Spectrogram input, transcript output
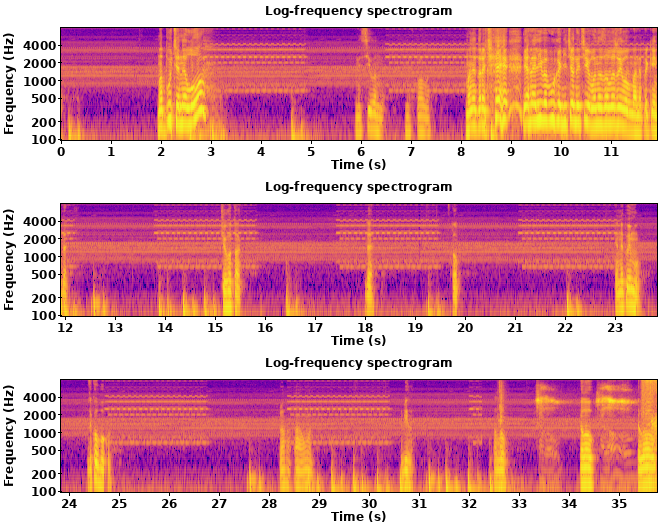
Мабуть, НЛО? Не сіла, не, не впала. У мене, до речі, я на ліве вухо нічого не чув, воно заложило в мене, прикиньте. Чого так? Де? Стоп. Я не пойму. З якого боку? Право? А, он. Побігли. Алло. Hello? Hello.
